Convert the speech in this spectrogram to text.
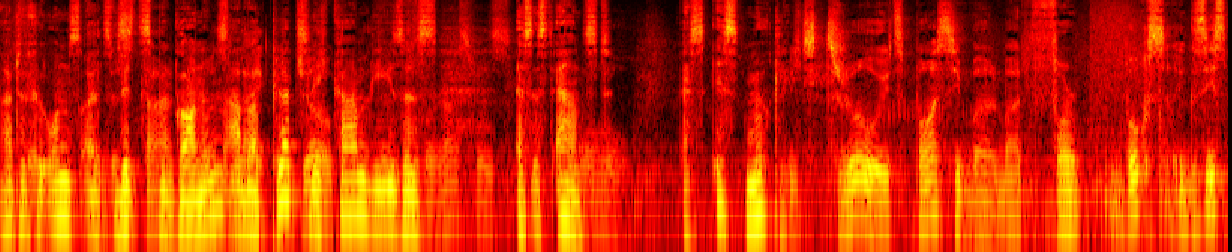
hatte für uns als Witz begonnen, aber plötzlich kam dieses Es ist ernst. Es ist möglich. It's true, it's possible, but for books exist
